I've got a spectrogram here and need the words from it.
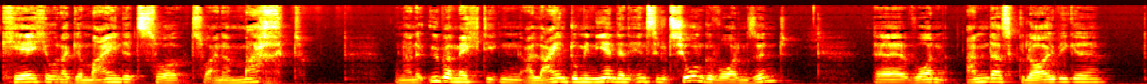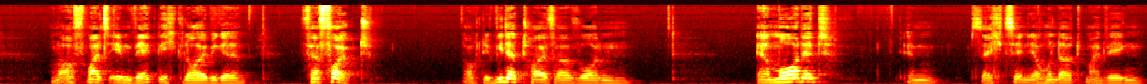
Kirche oder Gemeinde zur, zu einer Macht und einer übermächtigen, allein dominierenden Institution geworden sind, äh, wurden Andersgläubige und oftmals eben wirklich Gläubige verfolgt. Auch die Wiedertäufer wurden ermordet im 16. Jahrhundert meinetwegen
